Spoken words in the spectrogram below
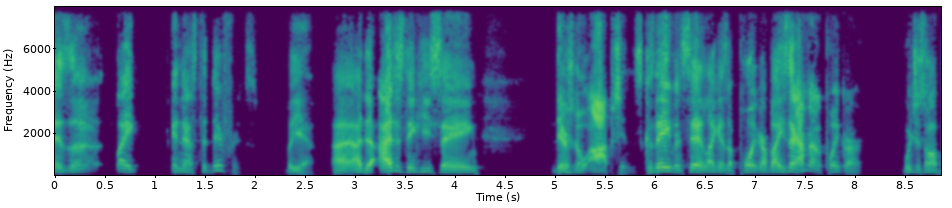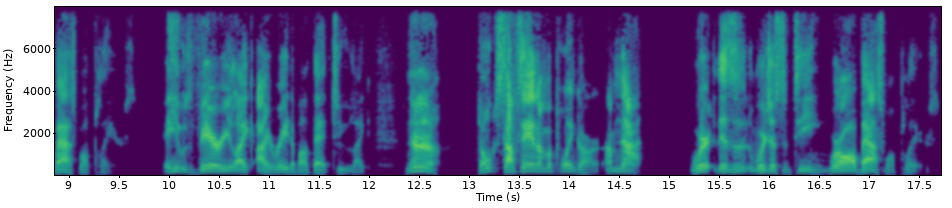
is a like, and that's the difference. But yeah, I, I, I just think he's saying there's no options because they even said like as a point guard, but he's like, I'm not a point guard. We're just all basketball players. And he was very like irate about that too. Like, no, no, no, don't stop saying I'm a point guard. I'm not. We're this is we're just a team. We're all basketball players.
